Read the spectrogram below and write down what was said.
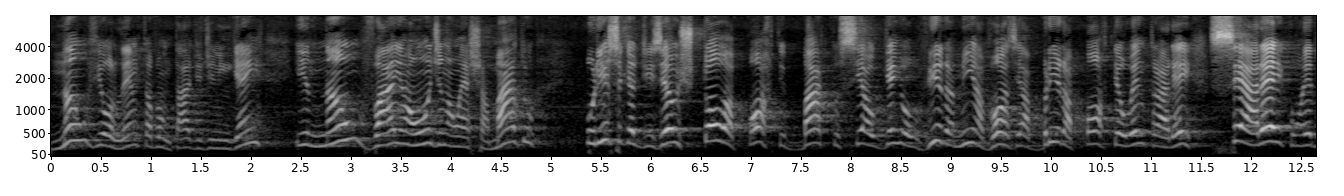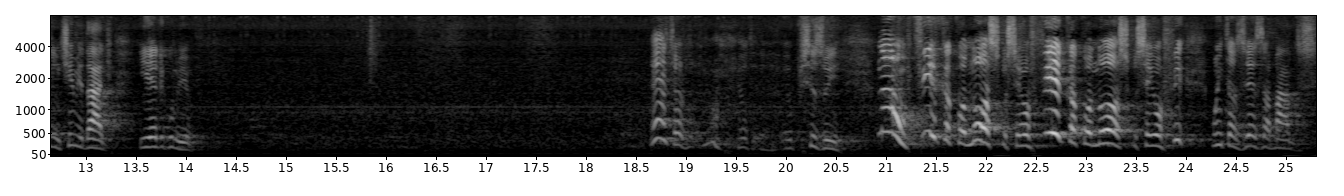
não violenta a vontade de ninguém e não vai aonde não é chamado, por isso que ele diz: Eu estou à porta e bato, se alguém ouvir a minha voz e abrir a porta, eu entrarei, cearei com ele intimidade, e ele comigo. Entra, eu, eu preciso ir. Não, fica conosco, Senhor, fica conosco, Senhor. Fica. Muitas vezes, amados,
